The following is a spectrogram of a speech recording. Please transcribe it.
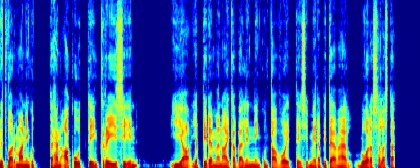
nyt varmaan niin kuin tähän akuuttiin kriisiin ja, ja pidemmän aikavälin niin kuin tavoitteisiin. Meidän pitää vähän luoda sellaista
